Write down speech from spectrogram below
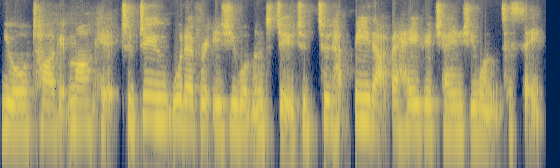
your target market to do whatever it is you want them to do to, to be that behavior change you want to see.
